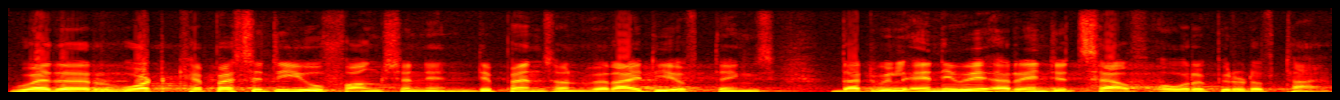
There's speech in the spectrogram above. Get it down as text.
Whether what capacity you function in depends on variety of things that will anyway arrange itself over a period of time.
